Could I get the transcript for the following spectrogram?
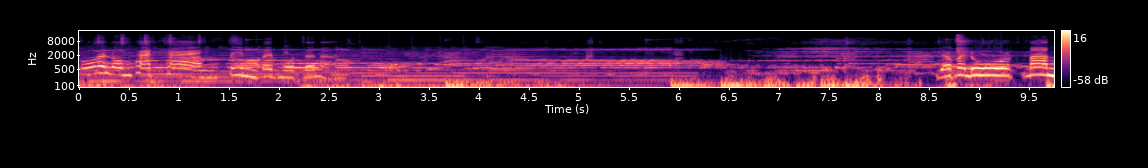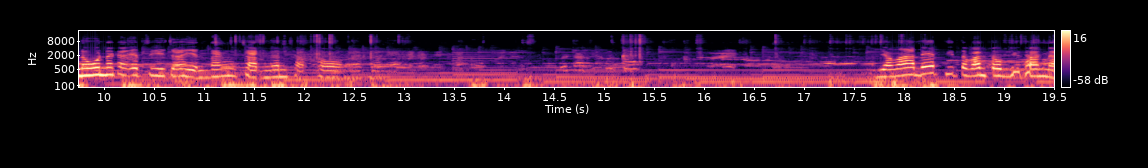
โอ้ยลมพัดข้ามปิ้นไปหมดแล้วน่ะ เดี๋ยวไปดูด้านนู้นนะคะ FC จะเห็นทั้งฉัดเงินฉัดทองนะคะอย่าว่าเด็ดที่ตะวันตกอยู่ทางไหน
